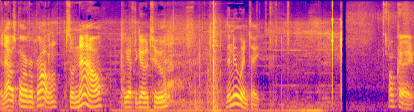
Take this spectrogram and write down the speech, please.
And that was part of our problem. So now we have to go to the new intake. Okay,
